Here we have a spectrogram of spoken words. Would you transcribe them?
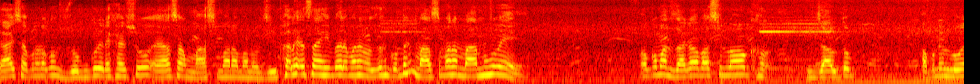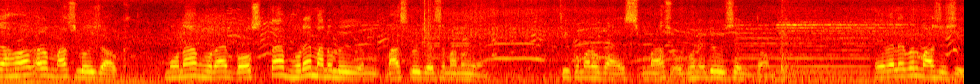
গাইছ আপোনালোকক জুম কৰি দেখাইছোঁ। এয়া চাওক মাছ মৰা মানুহ। যিফালে আছে সিফালে মানে নজন গোটেই মাছ মৰা মানুহে। অকণমান জেগা বাছি লওক। জালটো আপুনি লৈ আহক আৰু মাছ লৈ যাওক। মোনা ভৰাই বস্তা ভৰাই মানুহ লৈ মাছ লৈ যাইছে মানুহে। কি ক'ম আৰু গাইছ মাছ উভৈনদী হৈছে একদম। এভেইলেবল মাছ হৈছে।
